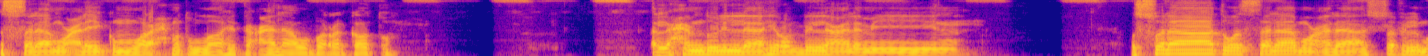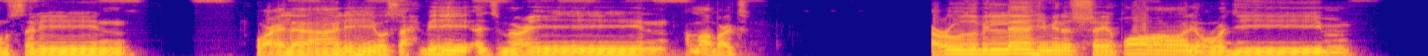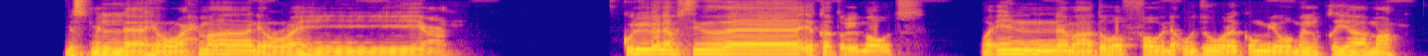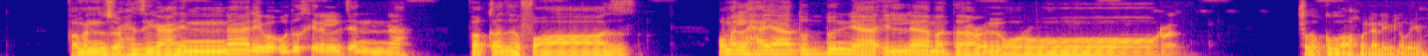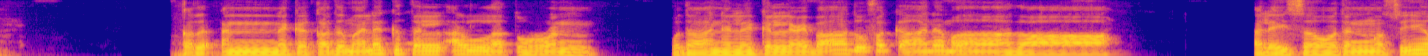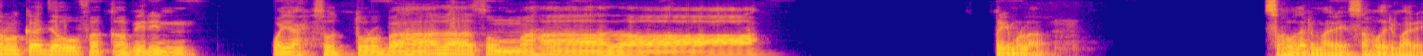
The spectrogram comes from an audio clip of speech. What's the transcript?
السلام عليكم ورحمة الله تعالى وبركاته. الحمد لله رب العالمين. والصلاة والسلام على أشرف المرسلين وعلى آله وصحبه أجمعين. أما بعد. أعوذ بالله من الشيطان الرجيم. بسم الله الرحمن الرحيم كل نفس ذائقة الموت وإنما توفون أجوركم يوم القيامة فمن زحزح عن النار وأدخل الجنة فقد فاز وما الحياة الدنيا إلا متاع الغرور صدق الله العلي العظيم قد أنك قد ملكت الأرض طرا ودان لك العباد فكان ماذا أليس غدا مصيرك جوف قبر ويحث الترب هذا ثم هذا പ്രിയമുള്ള സഹോദരന്മാരെ സഹോദരിമാരെ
